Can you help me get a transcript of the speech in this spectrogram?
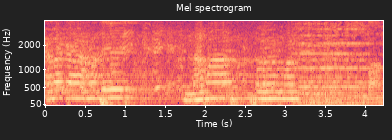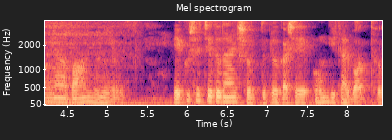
এলাকায় আমাদের নামাজ পড়ার বাংলা বাংলা নিউজ একুশে চেতনায় সত্য প্রকাশে অঙ্গীকারবদ্ধ।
